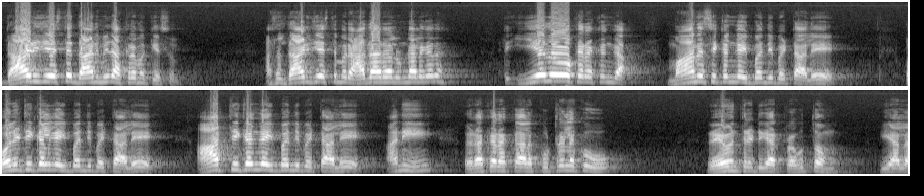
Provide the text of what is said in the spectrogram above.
దాడి చేస్తే దాని మీద అక్రమ కేసులు. అసలు దాడి చేస్తే మరి ఆధారాలు ఉండాలి కదా? అంటే ఏదో ఒక రకంగా మానసికంగా ఇబ్బంది పెట్టాలి పొలిటికల్గా ఇబ్బంది పెట్టాలి ఆర్థికంగా ఇబ్బంది పెట్టాలి అని రకరకాల కుట్రలకు రేవంత్ రెడ్డి గారి ప్రభుత్వం ఇవాళ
